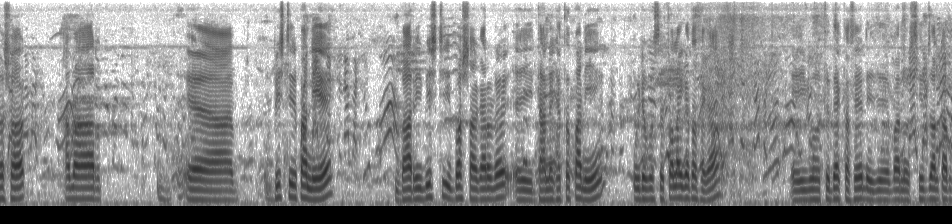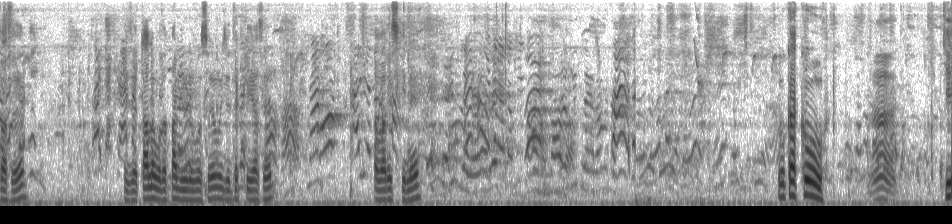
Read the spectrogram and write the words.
দর্শক, আমার বৃষ্টির পানি বাড়ি বৃষ্টি, বর্ষার কারণে এই ধানে ক্ষেত পানি উঠে বসে তলাই গেতা থাকা। এই মুহূর্তে দেখতাছেন এই যে মানুষ শিব জল টানতেছে। এই যে টালো মতো পানি উঠে বসে ওই যে দেখতেই আছেন আমার স্কিনে ও কাকু কি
